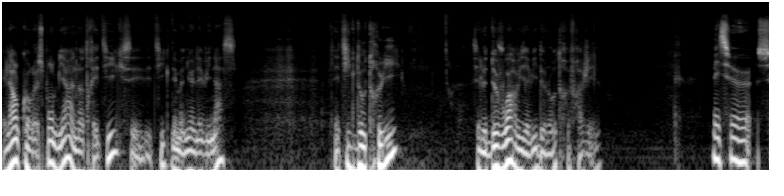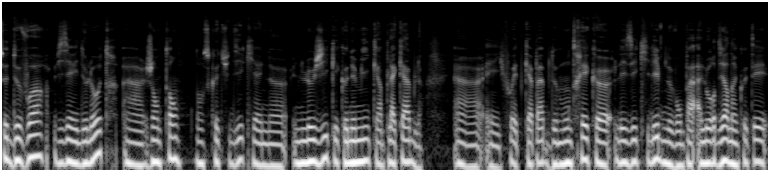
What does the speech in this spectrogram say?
Et là, on correspond bien à notre éthique, c'est l'éthique d'Emmanuel Levinas, l'éthique d'autrui, c'est le devoir vis-à-vis de l'autre fragile. Mais ce, ce devoir vis-à-vis de l'autre, euh, j'entends dans ce que tu dis qu'il y a une, une logique économique implacable euh, et il faut être capable de montrer que les équilibres ne vont pas alourdir d'un côté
